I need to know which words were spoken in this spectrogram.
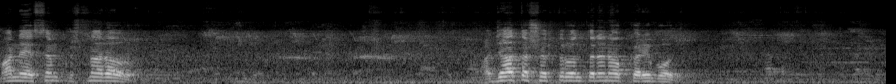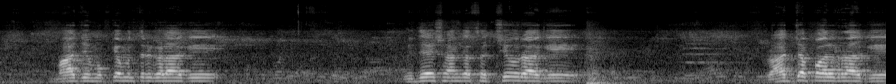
ಮಾನ್ಯ ಎಸ್ ಎಂ ಕೃಷ್ಣರವರು. ಅಜಾತ ಶತ್ರು ಅಂತಲೇ ನಾವು ಕರಿಬೋದು. ಮಾಜಿ ಮುಖ್ಯಮಂತ್ರಿಗಳಾಗಿ, ವಿದೇಶಾಂಗ ಸಚಿವರಾಗಿ, ರಾಜ್ಯಪಾಲರಾಗಿ,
